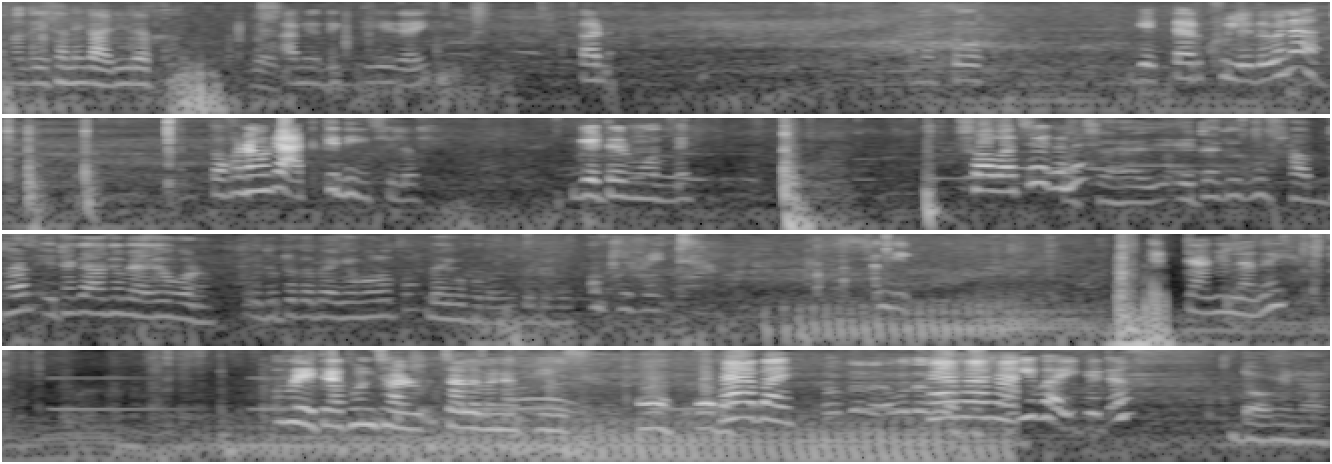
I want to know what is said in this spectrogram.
আমাদের এখানে গাড়ি রাখা। আমি ওদিক দিয়ে যাই। কারণ আমার তো গেটটা আর খুলে দেবে না। তখন আমাকে আটকে দিয়েছিল গেটের মধ্যে। সব আছে এখানে? আচ্ছা হ্যাঁ এটাকে খুব সাবধান। এটাকে আগে ব্যাগে ভরো। এই দুটোকে ব্যাগে ভরো তো। ব্যাগে ভরো ওকে ওয়েট আগে লাগাই। ওয়েট এখন চালাবে না প্লিজ হ্যাঁ হ্যাঁ বাই হ্যাঁ হ্যাঁ হ্যাঁ। কি বাইক এটা? ডমিনার।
